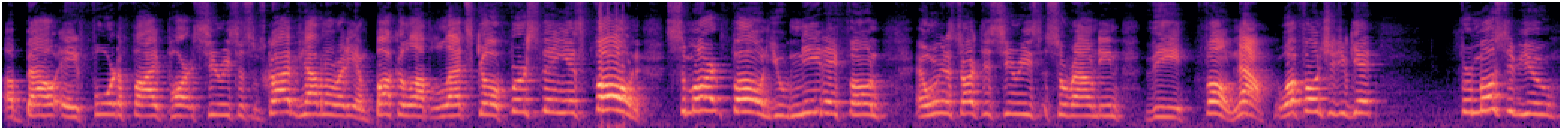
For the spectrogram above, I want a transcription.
about a four to five part series. So subscribe if you haven't already and buckle up. Let's go. First thing is phone. Smartphone. You need a phone. And we're going to start this series surrounding the phone. Now, what phone should you get? For most of you,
